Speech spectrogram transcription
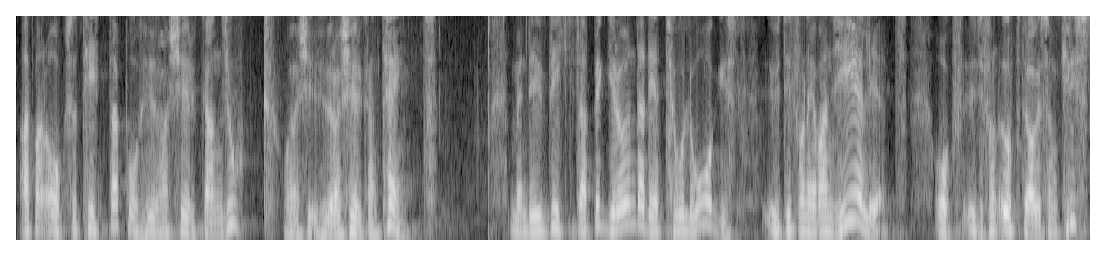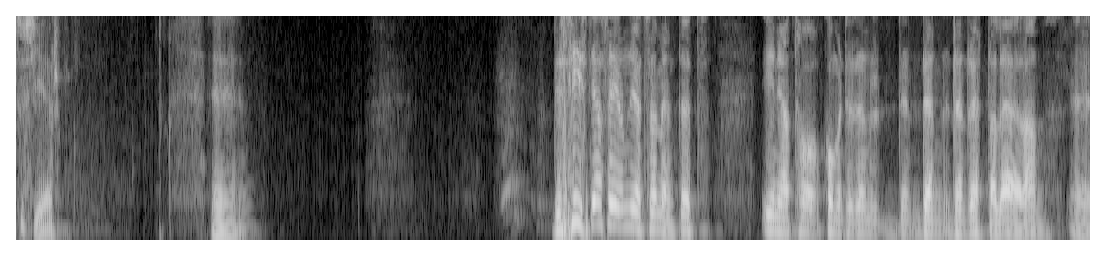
att man också tittar på hur har kyrkan gjort och hur har kyrkan tänkt. Men det är viktigt att begrunda det teologiskt utifrån evangeliet och utifrån uppdraget som Kristus ger. Eh. Det sista jag säger om Nya Testamentet innan jag tar, kommer till den, den, den, den rätta läran eh,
